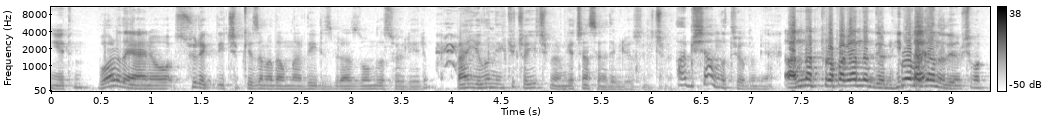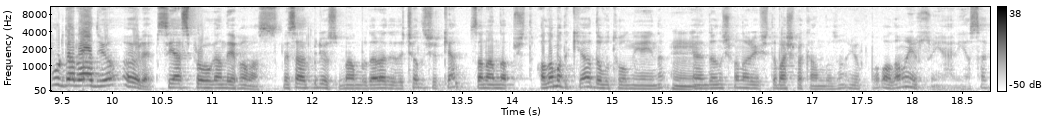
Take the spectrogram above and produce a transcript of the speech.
niyetim. Bu arada yani o sürekli içip gezen adamlar değiliz. Biraz da onu da söyleyelim. Ben yılın ilk 3 ayı içmiyorum. Geçen sene de biliyorsun içmedim. Abi bir şey anlatıyordum ya. Anlat propaganda diyordun. Hitler. Propaganda diyorum. Şimdi bak burada radyo öyle. Siyasi propaganda yapamazsın. Mesela biliyorsun ben burada radyoda çalışırken sana anlatmıştım. Alamadık ya Davutoğlu'nun yayına. Hmm. Yani danışman arıyor işte başbakan da o zaman. Yok baba alamıyorsun yani yasak.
